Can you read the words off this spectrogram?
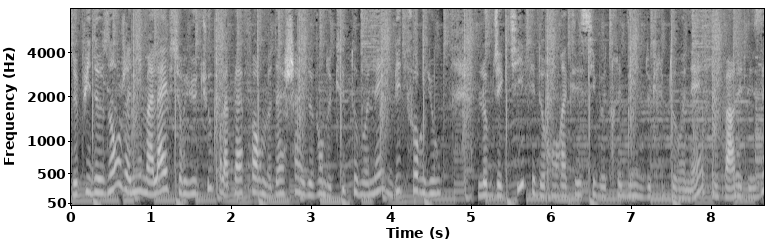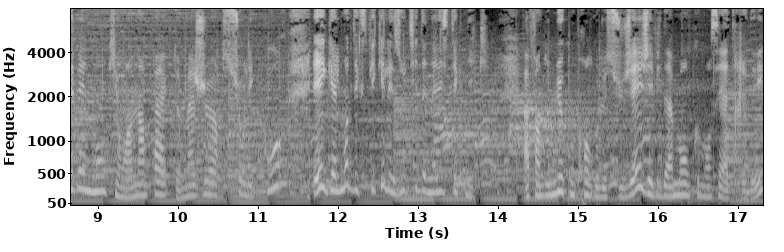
Depuis deux ans, j'anime un live sur YouTube pour la plateforme d'achat et de vente de crypto-monnaies Bit4You. L'objectif est de rendre accessible le trading de crypto-monnaies, de parler des événements qui ont un impact majeur sur les cours et également d'expliquer les outils d'analyse technique. Afin de mieux comprendre le sujet, j'ai évidemment commencé à trader,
